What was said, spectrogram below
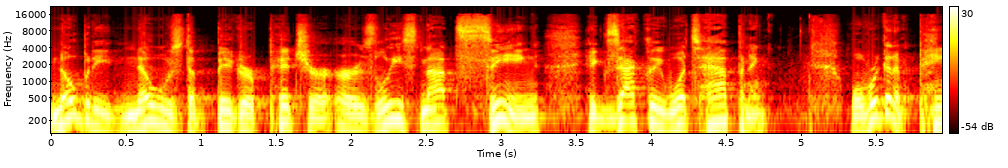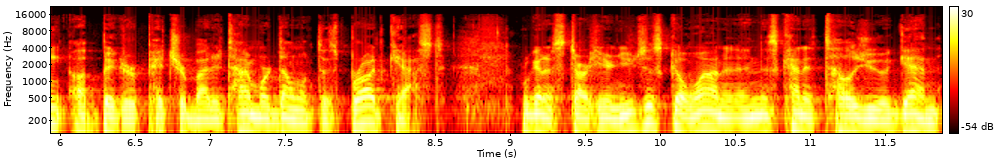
Nobody knows the bigger picture, or at least not seeing exactly what's happening. Well, we're going to paint a bigger picture by the time we're done with this broadcast we're going to start here. And you just go on, and this kind of tells you again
